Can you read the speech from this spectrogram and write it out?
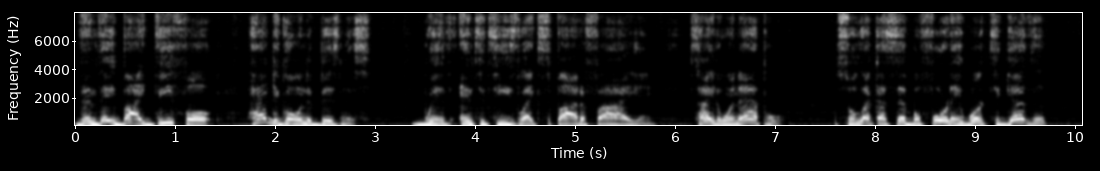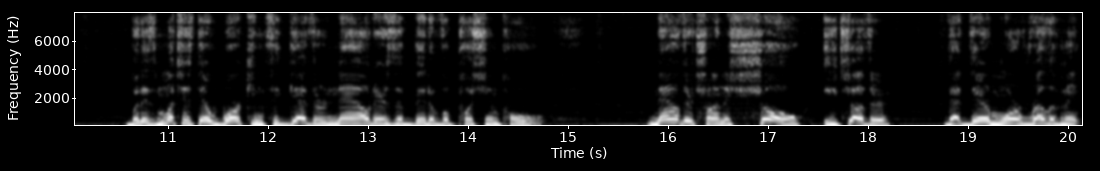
then they by default had to go into business with entities like Spotify and Tidal and Apple. So, like I said before, they work together. But as much as they're working together, now there's a bit of a push and pull. Now they're trying to show each other that they're more relevant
